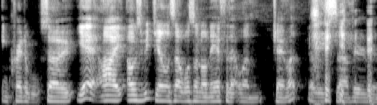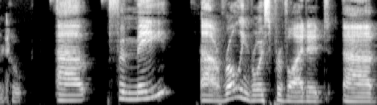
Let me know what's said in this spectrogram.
incredible. So yeah, I, I was a bit jealous I wasn't on air for that one, J-Mut. That was uh, very very cool. Uh, for me, uh, Rolling Royce provided uh,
